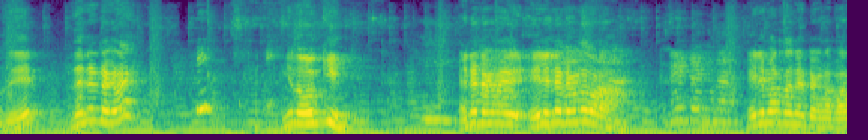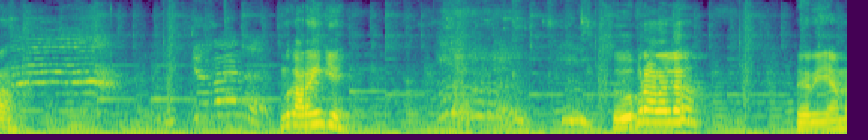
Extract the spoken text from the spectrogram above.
ഇത്. ഇതെന്നെ ഇട്ടേക്കണേ നീ നോക്കി. എന്നെ ഇട്ടേക്കണേ എലി എന്നെ ഇട്ടേക്കണേ പറ. എലി എലിമാർ എന്നെ ഇട്ടേക്കണേ പറ. ഒന്ന് കറങ്ങിക്ക്. സൂപ്പർ ആണല്ലോ റിയാമ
